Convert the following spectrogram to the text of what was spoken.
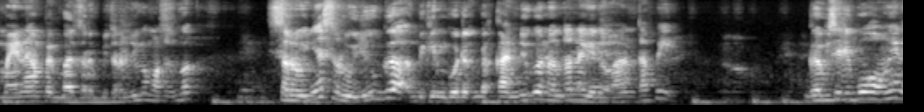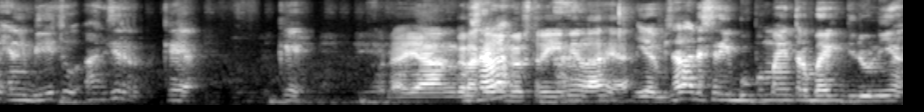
mainnya sampai buzzer beater juga maksud gua. Serunya seru juga, bikin gue deg-degan juga nontonnya gitu kan. Tapi gak bisa dibohongin NBA itu anjir kayak kayak Udah yang gerak Misalnya- industri inilah ya. ya misalnya ada seribu pemain terbaik di dunia.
